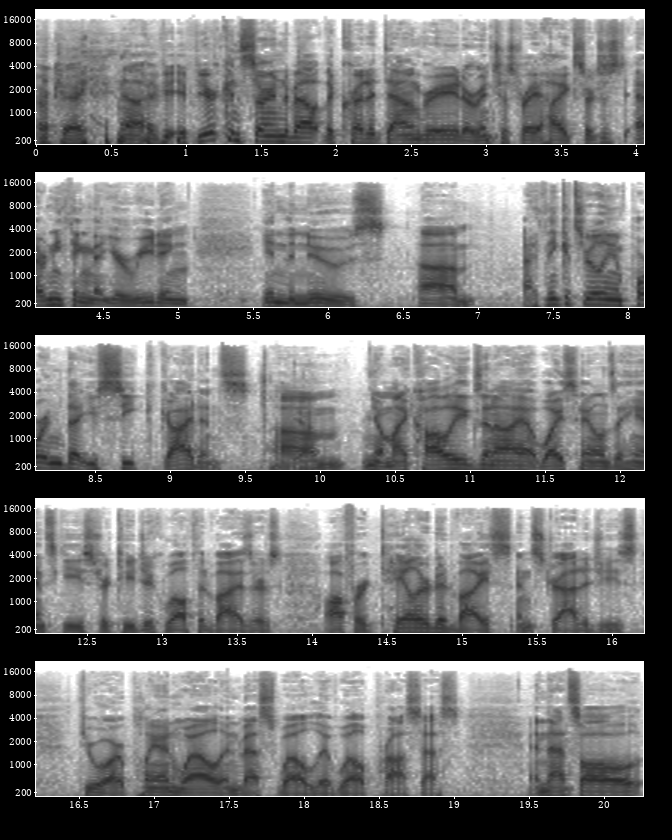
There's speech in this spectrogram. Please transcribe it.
Okay. now, if, if, you're concerned about the credit downgrade or interest rate hikes or just anything that you're reading in the news, um, I think it's really important that you seek guidance. Um, yeah. You know, my colleagues and I at Weiss Hale and Zahansky Strategic Wealth Advisors offer tailored advice and strategies through our Plan Well, Invest Well, Live Well process, and that's all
